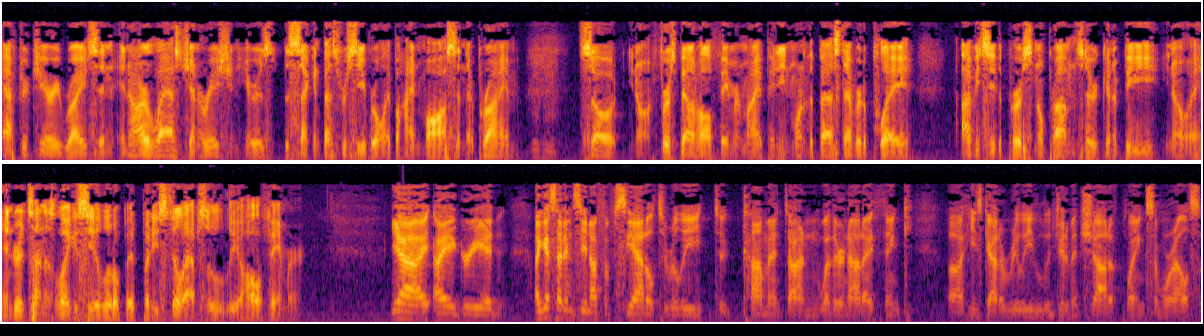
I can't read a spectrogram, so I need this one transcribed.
after Jerry Rice and in our last generation here is the second best receiver, only behind Moss in their prime. Mm-hmm. So, you know, first ballot Hall of Famer in my opinion, one of the best ever to play. Obviously the personal problems are going to be, you know, a hindrance on his legacy a little bit, but he's still absolutely a Hall of Famer. Yeah, I, I agree. And I guess I didn't see enough of Seattle to really to comment on whether or not I think uh, he's got a really legitimate shot of playing somewhere else.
